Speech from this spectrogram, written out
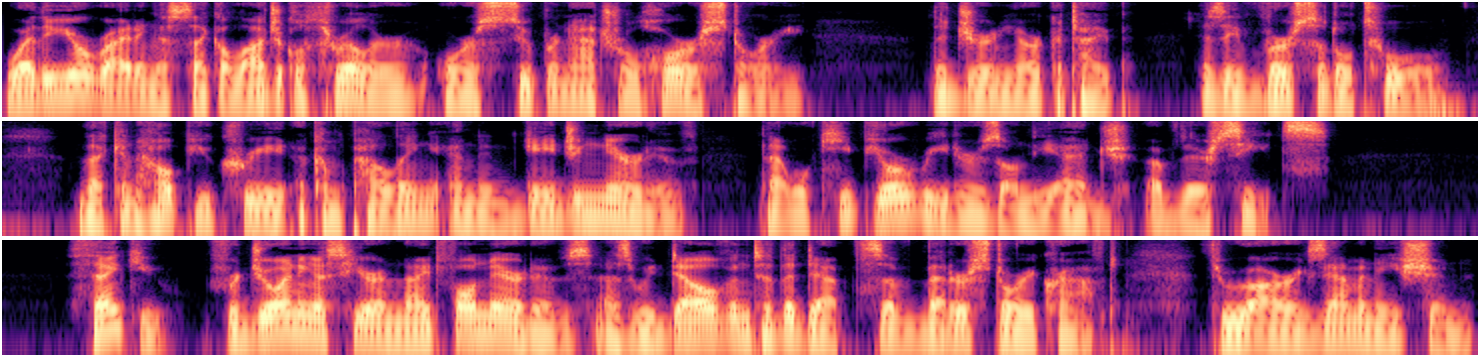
Whether you're writing a psychological thriller or a supernatural horror story, the journey archetype is a versatile tool that can help you create a compelling and engaging narrative that will keep your readers on the edge of their seats. Thank you for joining us here in Nightfall Narratives as we delve into the depths of better storycraft through our examination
